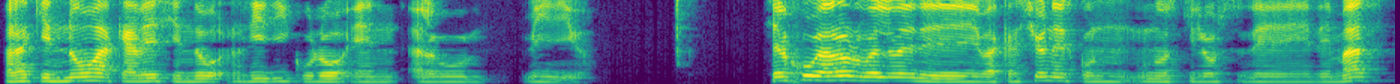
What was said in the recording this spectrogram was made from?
para que no acabe siendo ridículo en algún vídeo. Si el jugador vuelve de vacaciones con unos kilos de, más,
